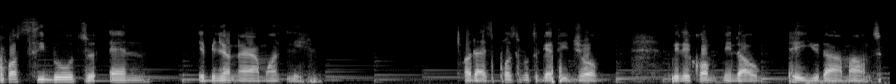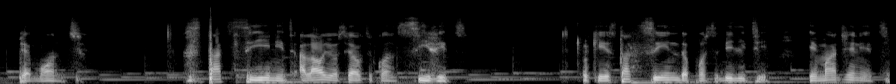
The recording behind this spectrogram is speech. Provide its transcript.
possible to earn a billion naira monthly. Or that it's possible to get a job with a company that will pay you that amount per month. start seeing it. Allow yourself to conceive it. Okay start seeing the possibility. Imagine it.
